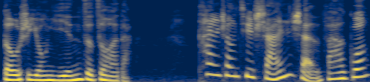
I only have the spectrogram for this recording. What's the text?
都是用银子做的，看上去闪闪发光。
